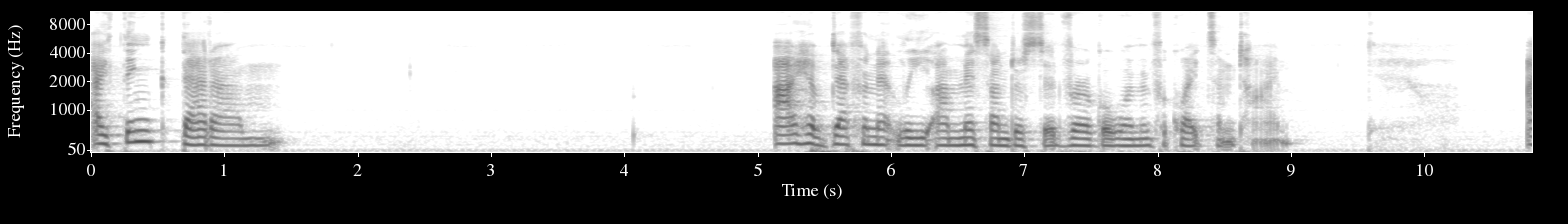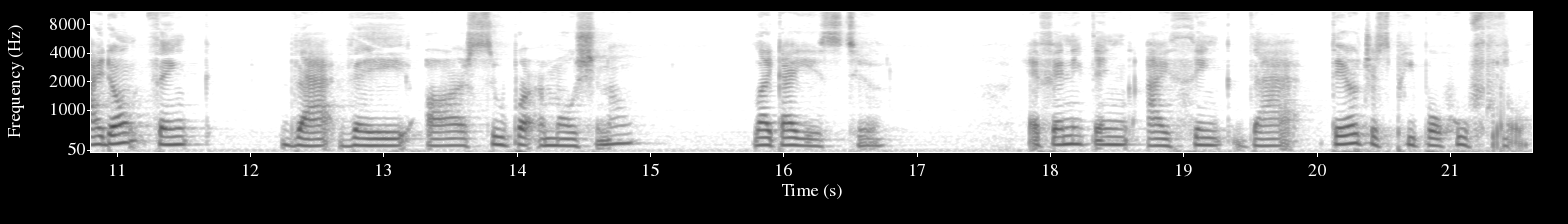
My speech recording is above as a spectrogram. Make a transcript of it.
I think that um, I have definitely um, misunderstood Virgo women for quite some time. I don't think that they are super emotional like I used to. If anything, I think that they're just people who feel.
